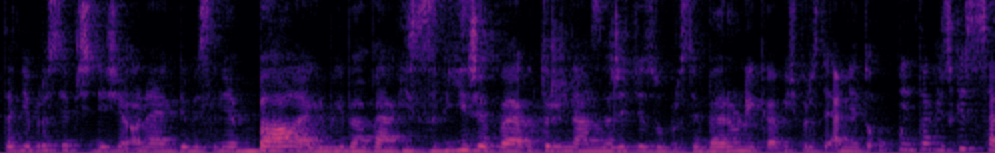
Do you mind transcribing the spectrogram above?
tak mně prostě přijde, že ona je, jak kdyby se mě bála, jak kdyby byla nějaký zvíře, úplně utržená ze řetězu, prostě Veronika, víš, prostě a mě to úplně tak vždycky se.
